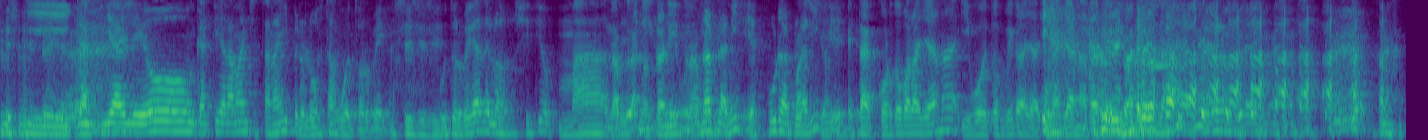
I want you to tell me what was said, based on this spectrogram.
y Sí. Castilla y León, Castilla-La Mancha están ahí, pero luego está Huetor Vega. Sí, sí, sí. Huetor Vega es de los sitios más... Una de hecho, planicie, planito, una, una planicie, planicie. es pura planicie. Está Córdoba la llana y Huetor Vega la, la llana.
